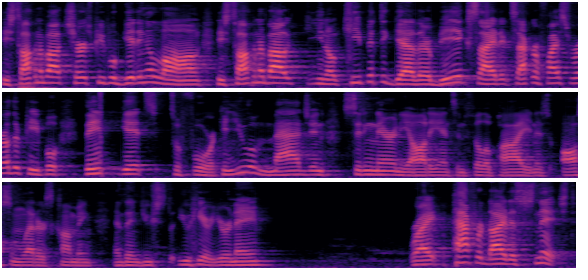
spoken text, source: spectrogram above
He's talking about church people getting along. He's talking about, you know, keep it together, be excited, sacrifice for other people. Then he gets to 4. Can you imagine sitting there in the audience in Philippi and his awesome letters coming, and then you, you hear your name? Right? Epaphroditus snitched.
